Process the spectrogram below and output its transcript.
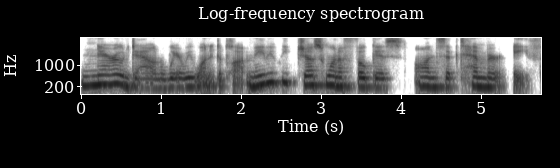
narrow down where we wanted to plot. Maybe we just want to focus on September 8th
